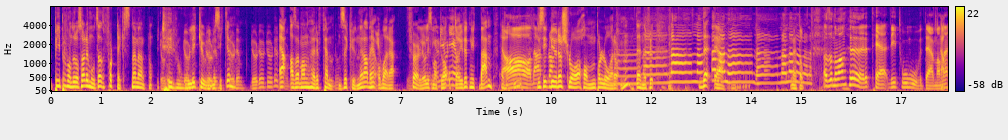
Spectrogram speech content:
i Profonder også er det motsatt. Fortekstene med den utrolig kule musikken. Ja, altså Man hører 15 sekunder av det og bare føler jo liksom at du har oppdaget et nytt band. Ja, sånn, det er du sitter, begynner å slå hånden på låret og mm, denne fly... Det, ja. Nettopp. Altså Når man hører de to hovedtemaene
